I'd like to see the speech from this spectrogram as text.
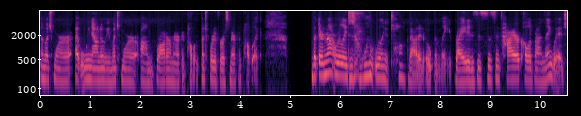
a much more uh, we now know a much more um, broader american public much more diverse american public but they're not really just willing to talk about it openly, right? It is this, this entire colorblind language.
